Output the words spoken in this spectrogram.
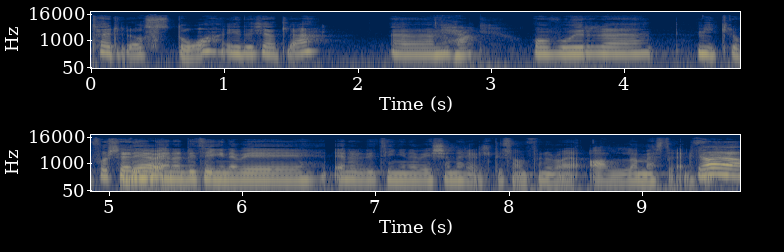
tørre å stå i det kjedelige. Um, Ja. og hvor mikroforskjell... Det er jo en av vi, en av de tingene vi generelt i samfunnet nå er aller mest redd for. Ja, ja.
